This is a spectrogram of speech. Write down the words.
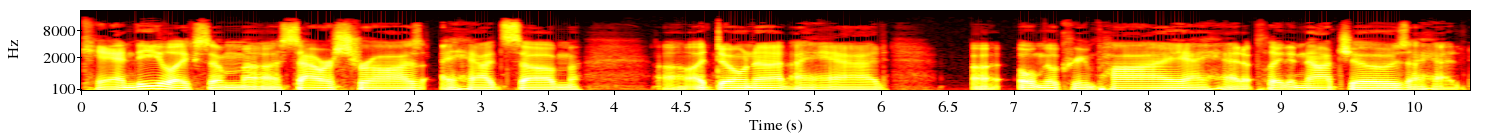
candy, like some uh, sour straws. I had some uh, a donut. I had uh, oatmeal cream pie. I had a plate of nachos. I had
